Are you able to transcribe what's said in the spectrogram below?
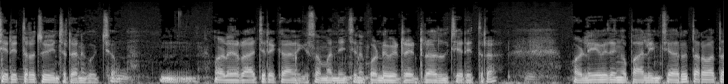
చరిత్ర చూపించడానికి వచ్చాం. వాళ్ళ రాచరికానికి సంబంధించిన కొండవీటి రెడ్డి రాజుల చరిత్ర. వాళ్ళు ఏ విధంగా పాలించారు తర్వాత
